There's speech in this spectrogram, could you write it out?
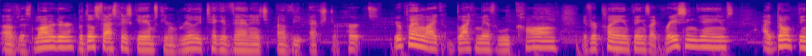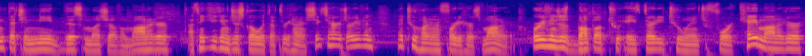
of this monitor, but those fast-paced games can really take advantage of the extra hertz. If you're playing like Black Myth Wukong, if you're playing things like racing games, I don't think that you need this much of a monitor. I think you can just go with a 360 Hz or even a 240 Hz monitor. Or even just bump up to a 32 inch 4K monitor.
